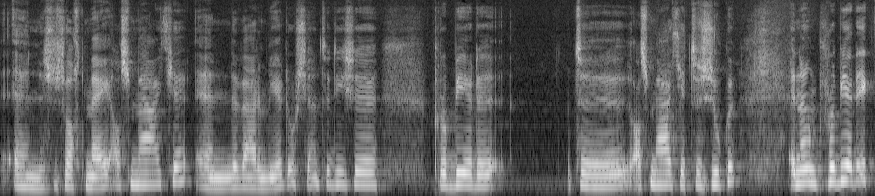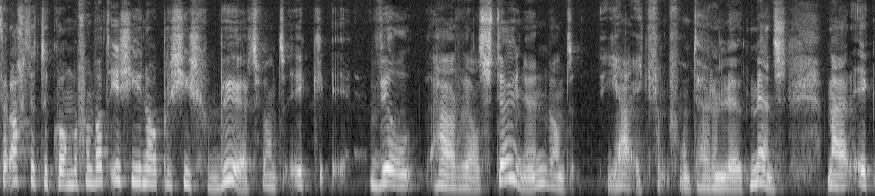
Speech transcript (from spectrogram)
En ze zocht mij als maatje. En er waren meer docenten die ze probeerden te, als maatje te zoeken. En dan probeerde ik erachter te komen van wat is hier nou precies gebeurd. Want ik wil haar wel steunen, want ja, ik vond haar een leuk mens. Maar ik,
